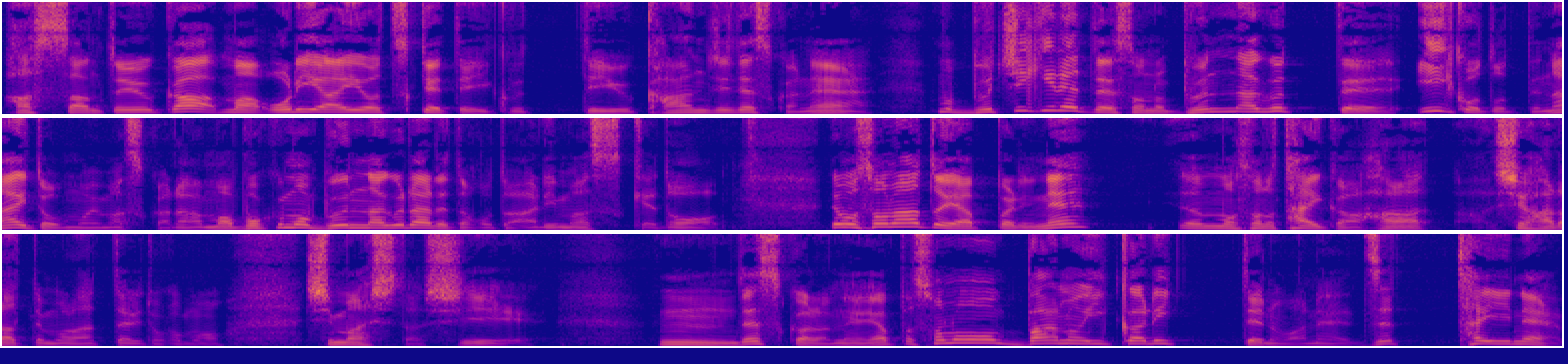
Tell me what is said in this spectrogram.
発散というか、まあ折り合いをつけていくっていう感じですかね。もうブチ切れてそのぶん殴っていいことってないと思いますから、まあ僕もぶん殴られたことありますけど、でもその後やっぱりね、もうその対価を払、支払ってもらったりとかもしましたし、うん、ですからね、やっぱその場の怒りってのはね、絶対ね、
